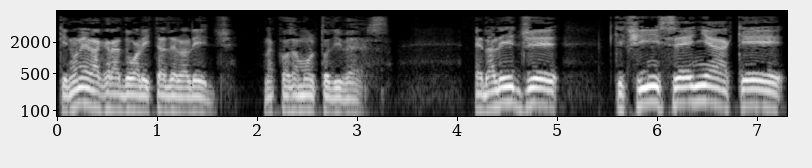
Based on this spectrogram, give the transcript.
che non è la gradualità della legge, una cosa molto diversa. È la legge che ci insegna che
